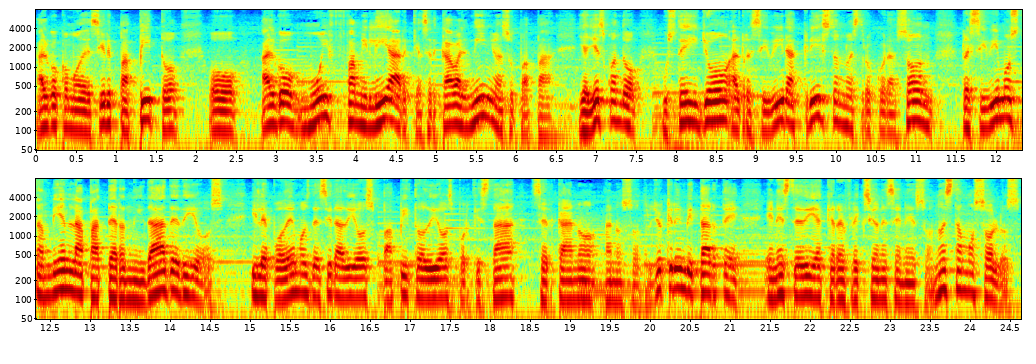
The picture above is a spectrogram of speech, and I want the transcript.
algo como decir papito o algo muy familiar que acercaba al niño a su papá. Y allí es cuando usted y yo, al recibir a Cristo en nuestro corazón, recibimos también la paternidad de Dios y le podemos decir a Dios, papito Dios, porque está cercano a nosotros. Yo quiero invitarte en este día que reflexiones en eso. No estamos solos,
